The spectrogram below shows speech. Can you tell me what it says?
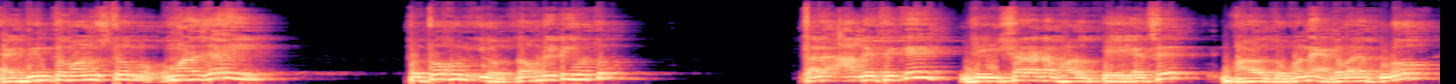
একদিন তো মানুষ তো মারা যাবেই। তো তখন কি হতো? তখন এটাই হতো। তাহলে আগে থেকে যে ইশারাটা ভারত পেয়ে গেছে, ভারত ওখানে একেবারে পুরো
